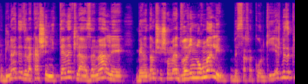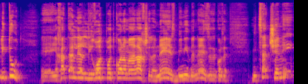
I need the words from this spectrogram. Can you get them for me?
בינייטד זה להקה שניתנת להאזנה לבן אדם ששומע דברים נורמליים בסך הכל, כי יש בזה קליטות. אה, יכלת לראות פה את כל המהלך של הנס, בינית בנס, וזה כל זה. מצד שני,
